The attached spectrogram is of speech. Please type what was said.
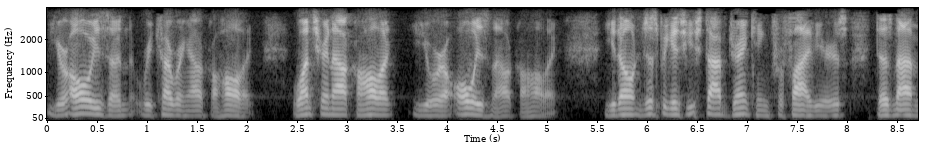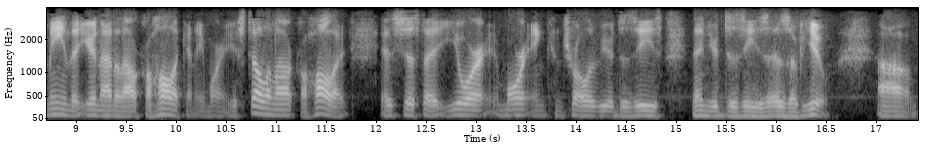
you're always a recovering alcoholic. Once you're an alcoholic, you are always an alcoholic. You don't just because you stop drinking for five years does not mean that you're not an alcoholic anymore. You're still an alcoholic. It's just that you are more in control of your disease than your disease is of you. Um,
